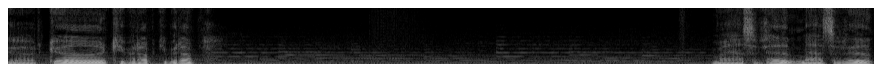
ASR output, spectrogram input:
Good, good. Keep it up, keep it up. Massive hit, massive hit.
